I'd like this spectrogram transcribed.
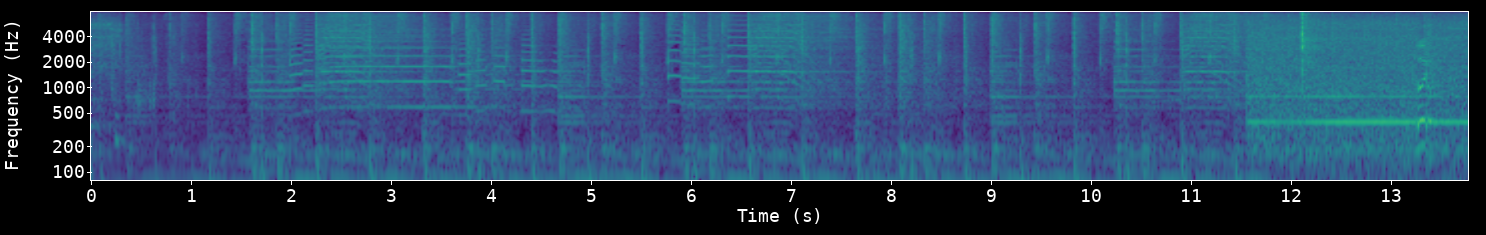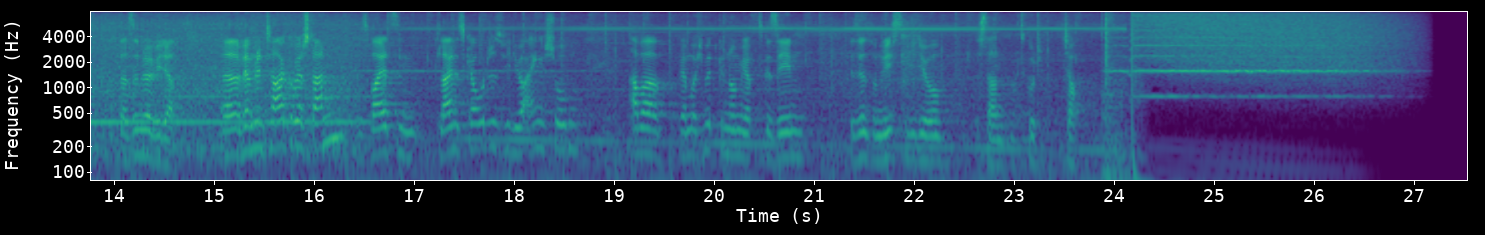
sind wir wieder. Äh, wir haben den Tag überstanden. Es war jetzt ein kleines chaotisches Video eingeschoben, aber wir haben euch mitgenommen, ihr habt es gesehen. Wir sehen uns beim nächsten Video. Bis dann, macht's gut. Ciao.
